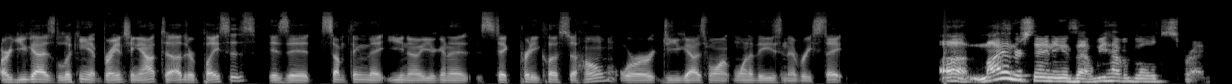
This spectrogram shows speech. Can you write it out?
are you guys looking at branching out to other places? Is it something that you know you're gonna stick pretty close to home, or do you guys want one of these in every state? Uh, my understanding is that we have a goal to spread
